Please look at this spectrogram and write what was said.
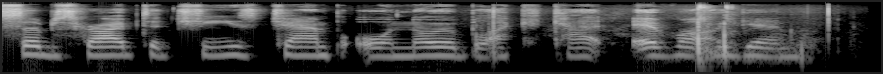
subscribe to Cheese Champ or no black cat ever again.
